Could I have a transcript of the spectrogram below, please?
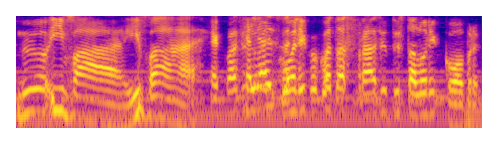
No- E vai, e vai. É quase Aliás, tão icônico quanto as frases do Stallone Cobra.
